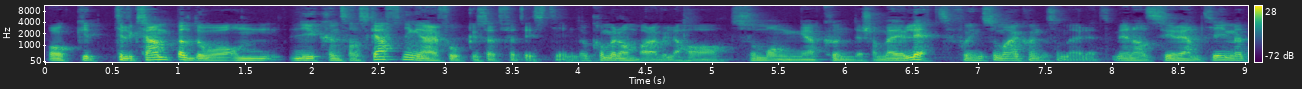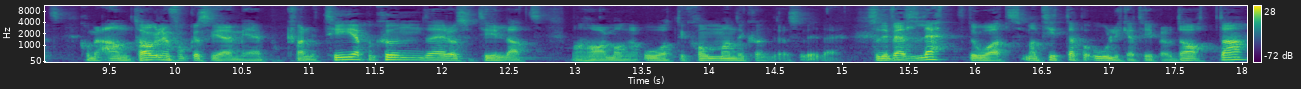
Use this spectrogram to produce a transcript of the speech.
Och till exempel då om nykundsanskaffning är fokuset för ett visst team, då kommer de bara vilja ha så många kunder som möjligt, få in så många kunder som möjligt. Medan CRM-teamet kommer antagligen fokusera mer på kvalitet på kunder och se till att man har många återkommande kunder och så vidare. Så det är väldigt lätt då att man tittar på olika typer av data,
